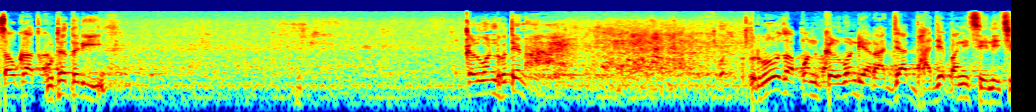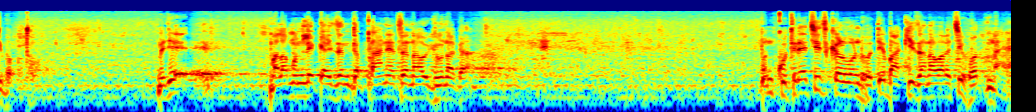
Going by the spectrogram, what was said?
चौकात कुठंतरी कळवंड होते ना. रोज आपण कळवंड या राज्यात भाजप आणि सेनेची बघतो. म्हणजे मला म्हणले काही जण त्या प्राण्याचं नाव घेऊ नका. पण कुत्र्याचीच कळवंड होते बाकी जनावराची होत नाही.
